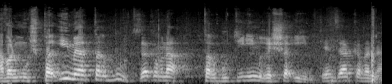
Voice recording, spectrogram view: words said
אבל מושפעים מהתרבות, זה הכוונה, תרבותיים רשעים, כן? זה הכוונה.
